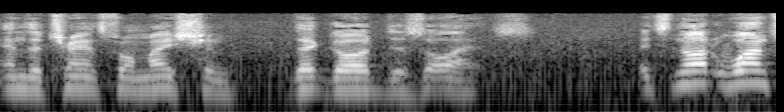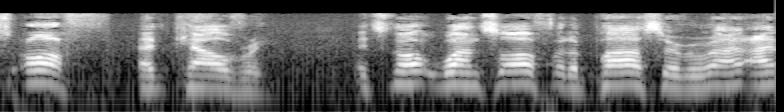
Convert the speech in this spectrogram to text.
and the transformation that God desires. It's not once off at Calvary. It's not once off at a Passover. I, I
